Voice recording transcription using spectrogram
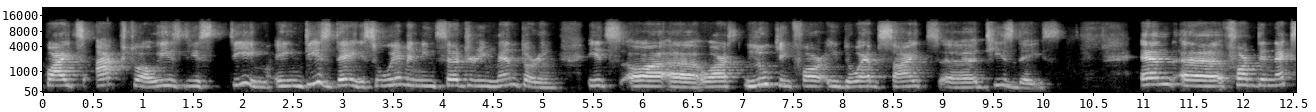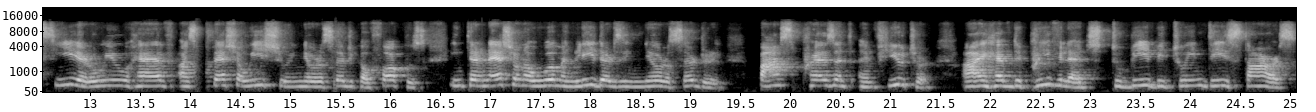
quite actual is this team. In these days, women in surgery mentoring, it's uh, uh, are looking for in the website uh, these days. And uh, for the next year, we will have a special issue in neurosurgical focus, international women leaders in neurosurgery, past, present, and future. I have the privilege to be between these stars.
